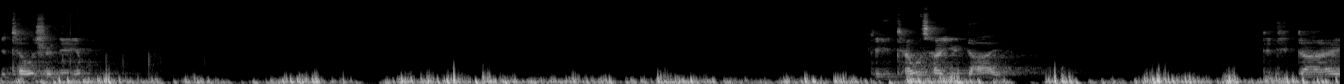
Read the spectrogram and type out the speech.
and tell us your name. Can you tell us how you died? Did you die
